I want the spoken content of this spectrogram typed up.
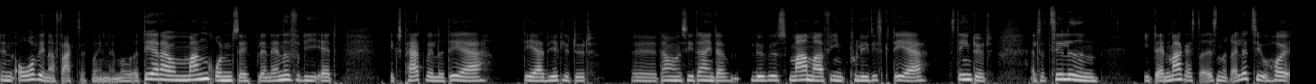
den overvinder fakta på en eller anden måde. Og det er der jo mange grunde til, blandt andet fordi, at ekspertvældet, det er, det er virkelig dødt. Øh, der må man sige, der er en, der lykkedes meget, meget fint politisk. Det er stendødt. Altså tilliden i Danmark er stadig sådan relativt høj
